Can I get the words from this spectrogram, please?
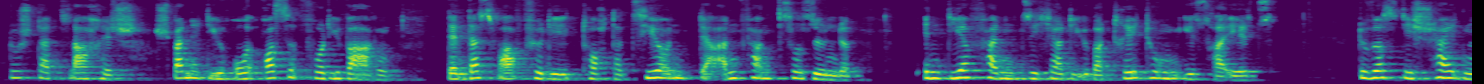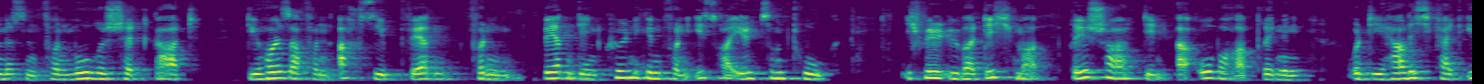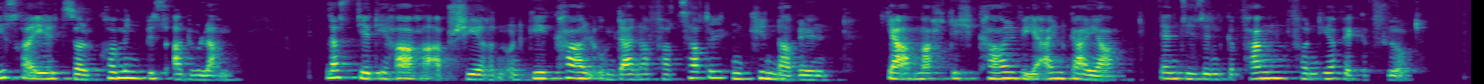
Du Stadt Lachisch, spanne die Rosse vor die Wagen, denn das war für die Tochter Zion der Anfang zur Sünde. In dir fanden sich ja die Übertretungen Israels. Du wirst dich scheiden müssen von Moreshet Gad. Die Häuser von Achsib werden, von, werden den Königen von Israel zum Trug. Ich will über dich, Maresha, den Eroberer bringen, und die Herrlichkeit Israels soll kommen bis Adulam. Lass dir die Haare abscheren und geh kahl um deiner verzärtelten Kinder willen. Ja, mach dich kahl wie ein Geier, denn sie sind gefangen von dir weggeführt.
